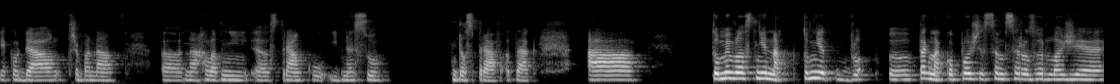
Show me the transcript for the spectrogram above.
jako dál třeba na na hlavní stránku i dnesu do zpráv a tak. A to mi vlastně, na, to mě vl, tak nakoplo, že jsem se rozhodla, že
